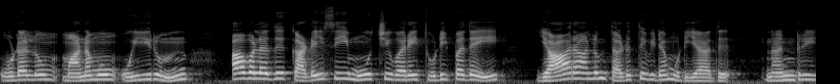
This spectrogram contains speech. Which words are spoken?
உடலும் மனமும் உயிரும் அவளது கடைசி மூச்சு வரை துடிப்பதை யாராலும் தடுத்துவிட முடியாது. நன்றி.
